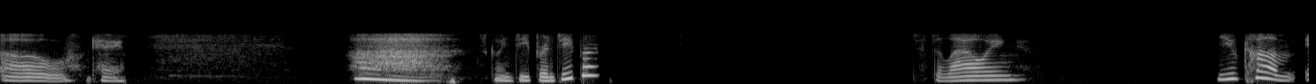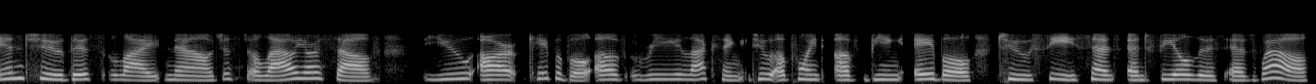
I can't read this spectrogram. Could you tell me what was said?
oh okay. it's going deeper and deeper. Just allowing you come into this light now. Just allow yourself you are capable of relaxing to a point of being able to see, sense, and feel this as well.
